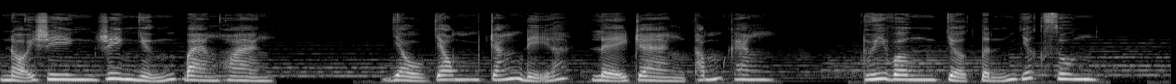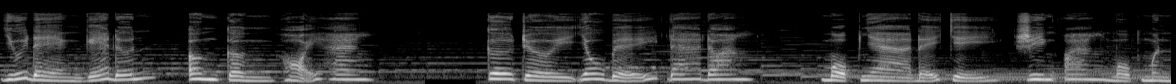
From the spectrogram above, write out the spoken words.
Nỗi riêng riêng những bàn hoàng dầu trong trắng đĩa, lệ tràn thấm khăn. Thúy vân chợt tỉnh giấc xuân. Dưới đèn ghé đến, ân cần hỏi han. Cơ trời dâu bể đa đoan. Một nhà để chị riêng oan một mình.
